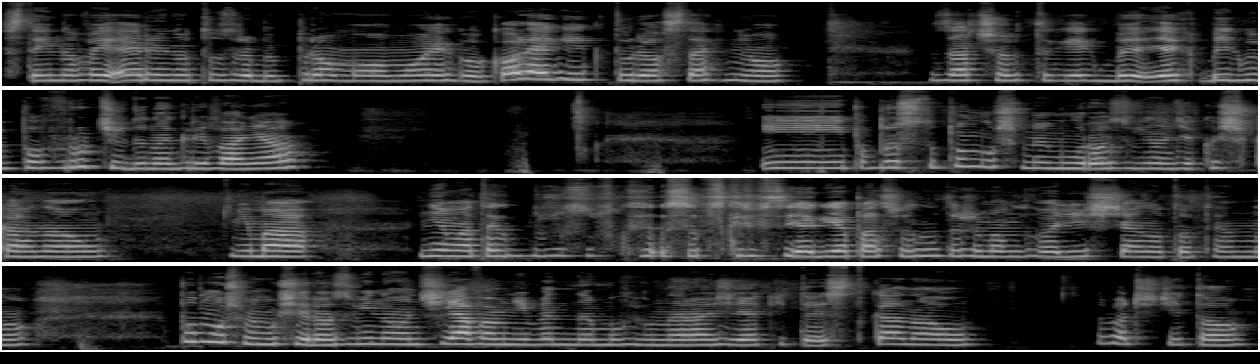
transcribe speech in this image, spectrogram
z tej nowej ery, no to zrobię promo mojego kolegi, który ostatnio zaczął tak jakby, jakby, jakby powrócił do nagrywania. I po prostu pomóżmy mu rozwinąć jakoś kanał. Nie ma, nie ma tak dużo subsk- subskrypcji jak ja, patrząc na to, że mam 20, no to ten, no. Pomóżmy mu się rozwinąć. Ja wam nie będę mówił na razie, jaki to jest kanał. Zobaczycie to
